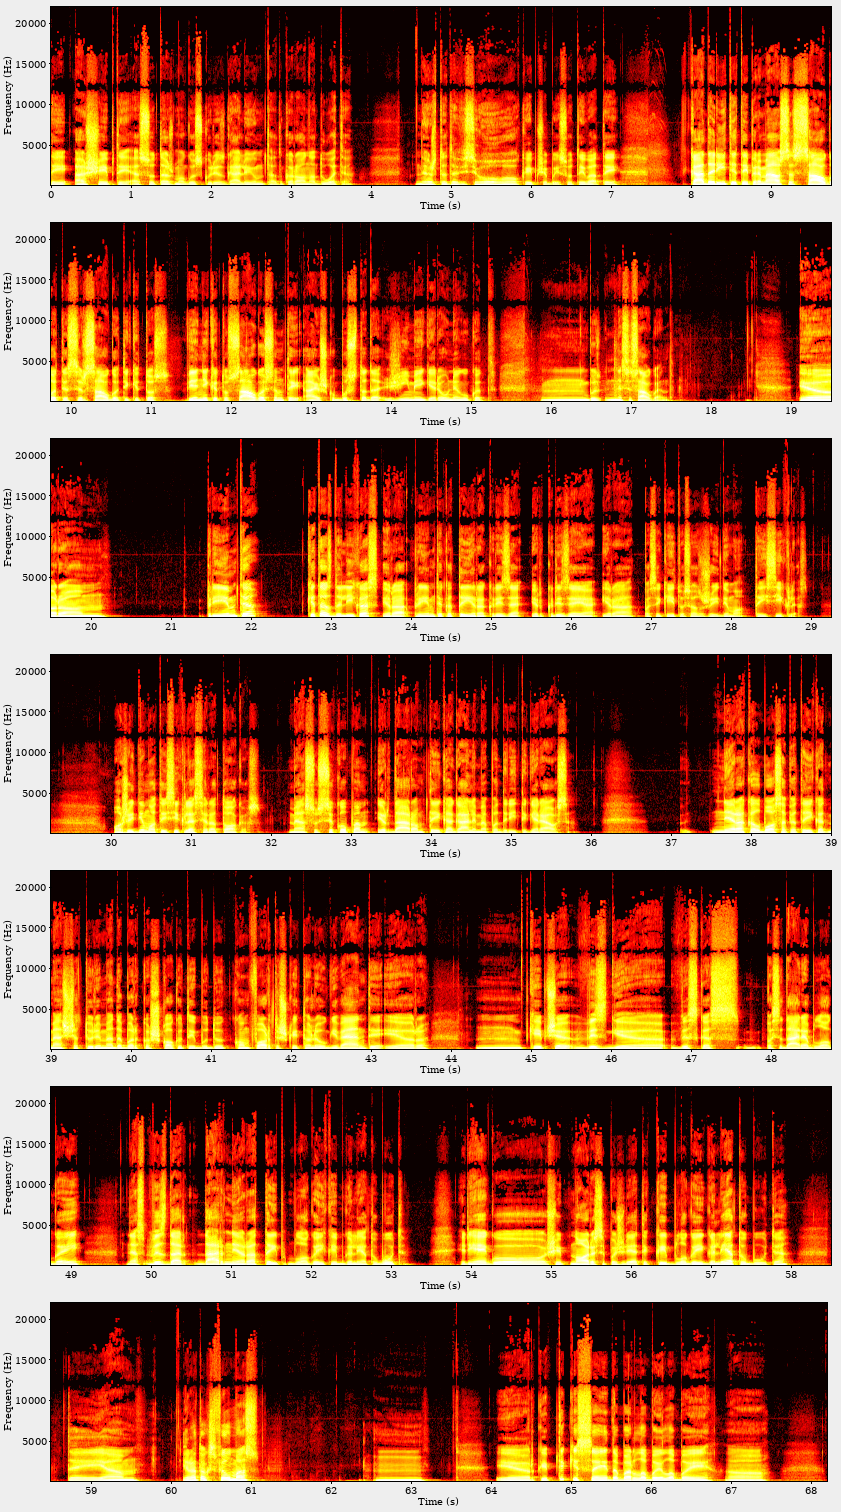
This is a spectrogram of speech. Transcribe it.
tai aš šiaip tai esu tas žmogus, kuris gali jums tą koroną duoti. Ir tada visi, o, kaip čia baisu, tai va, tai ką daryti, tai pirmiausia saugotis ir saugoti kitus vieni kitus saugosim, tai aišku bus tada žymiai geriau negu kad mm, bus, nesisaugant. Ir um, priimti, kitas dalykas yra priimti, kad tai yra krizė ir krizėje yra pasikeitusios žaidimo taisyklės. O žaidimo taisyklės yra tokios. Mes susikaupiam ir darom tai, ką galime padaryti geriausia nėra kalbos apie tai, kad mes čia turime dabar kažkokiu tai būdu komfortiškai toliau gyventi ir mm, kaip čia visgi viskas pasidarė blogai, nes vis dar, dar nėra taip blogai, kaip galėtų būti. Ir jeigu šiaip norisi pažiūrėti, kaip blogai galėtų būti, tai um, yra toks filmas, mm, Ir kaip tik jisai dabar labai labai, uh,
